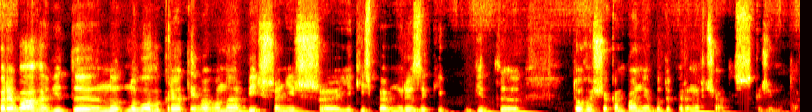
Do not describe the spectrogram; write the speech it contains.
Перевага від е, нового креатива вона більша, ніж е, якісь певні ризики від е, того, що компанія буде перенавчатися, скажімо так.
